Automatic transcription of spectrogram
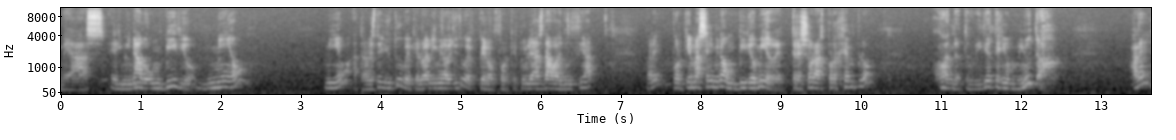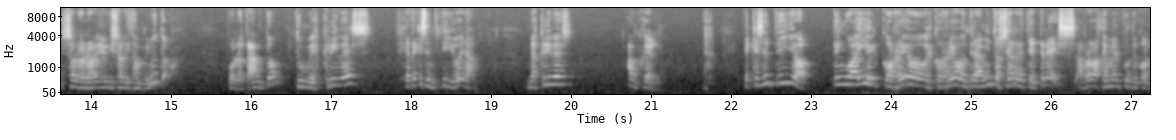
me has eliminado un vídeo mío, mío, a través de YouTube, que lo ha eliminado YouTube, pero porque tú le has dado a denunciar, ¿vale? ¿Por qué me has eliminado un vídeo mío de tres horas, por ejemplo, cuando tu vídeo tenía un minuto? ¿Vale? Solo lo había visualizado un minuto. Por lo tanto, tú me escribes, fíjate qué sencillo era, me escribes, Ángel, es que sencillo, tengo ahí el correo, el correo entrenamientos rt3, arroba gmail.com,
